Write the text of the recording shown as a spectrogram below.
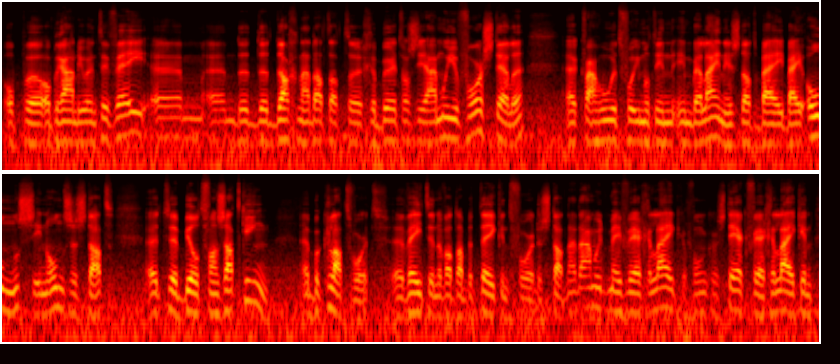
op, uh, op radio en tv um, um, de, de dag nadat dat uh, gebeurd was. Ja, moet je je voorstellen, qua hoe het voor iemand in, in Berlijn is, dat bij, bij ons, in onze stad, het beeld van Zatkin beklad wordt. wetende wat dat betekent voor de stad. Nou, daar moet je het mee vergelijken. Vond ik een sterk vergelijken. En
